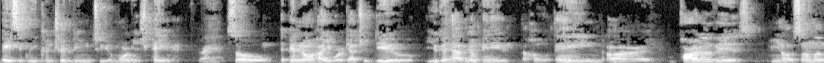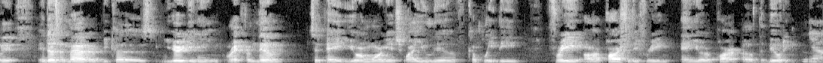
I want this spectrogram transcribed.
basically contributing to your mortgage payment. Right. So depending on how you work out your deal, you could have them paying the whole thing or part of it, you know, some of it, it doesn't matter because you're getting rent from them to pay your mortgage while you live completely free or partially free and you're part of the building. Yeah.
